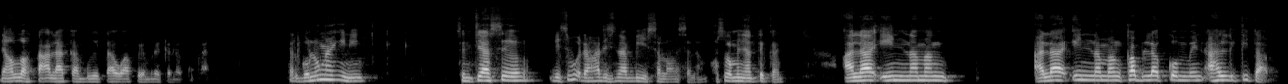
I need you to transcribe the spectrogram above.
Dan Allah Ta'ala akan beritahu apa yang mereka lakukan. Tergolongan ini sentiasa disebut dalam hadis Nabi sallallahu alaihi wasallam. Rasulullah menyatakan, "Ala inna man ala inna man qablakum min ahli kitab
